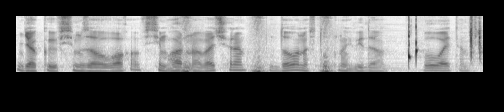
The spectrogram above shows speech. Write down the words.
Дякую всім за увагу, всім гарного вечора, до наступних відео. Бувайте!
